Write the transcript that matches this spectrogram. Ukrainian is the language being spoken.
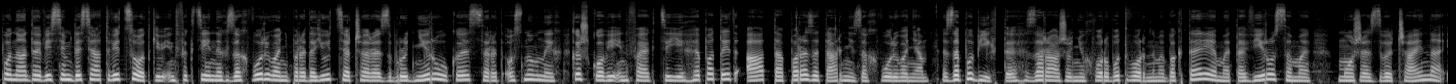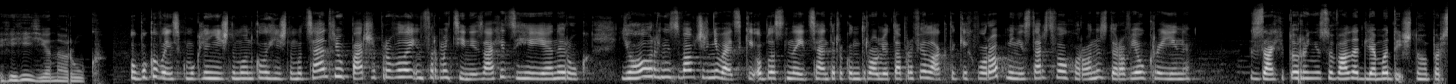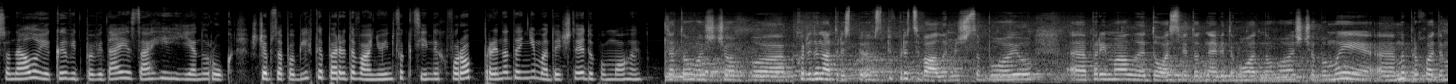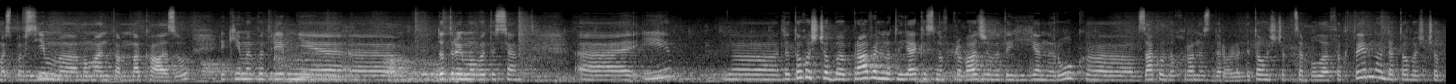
Понад 80% інфекційних захворювань передаються через брудні руки. Серед основних кишкові інфекції, гепатит А та паразитарні захворювання. Запобігти зараженню хвороботворними бактеріями та вірусами може звичайна гігієна рук. У Буковинському клінічному онкологічному центрі вперше провели інформаційний захід з гігієни рук. Його організував Чернівецький обласний центр контролю та профілактики хвороб Міністерства охорони здоров'я України. Захід організували для медичного персоналу, який відповідає за гігієну рук, щоб запобігти передаванню інфекційних хвороб при наданні медичної допомоги. Для того щоб е, координатори спів- співпрацювали між собою, е, переймали досвід одне від одного, щоб ми, е, ми проходимось по всім моментам наказу, які ми потрібні дотримуватися. І для того, щоб правильно та якісно впроваджувати гігієну рук е, в закладах охорони здоров'я, для того, щоб це було ефективно, для того, щоб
